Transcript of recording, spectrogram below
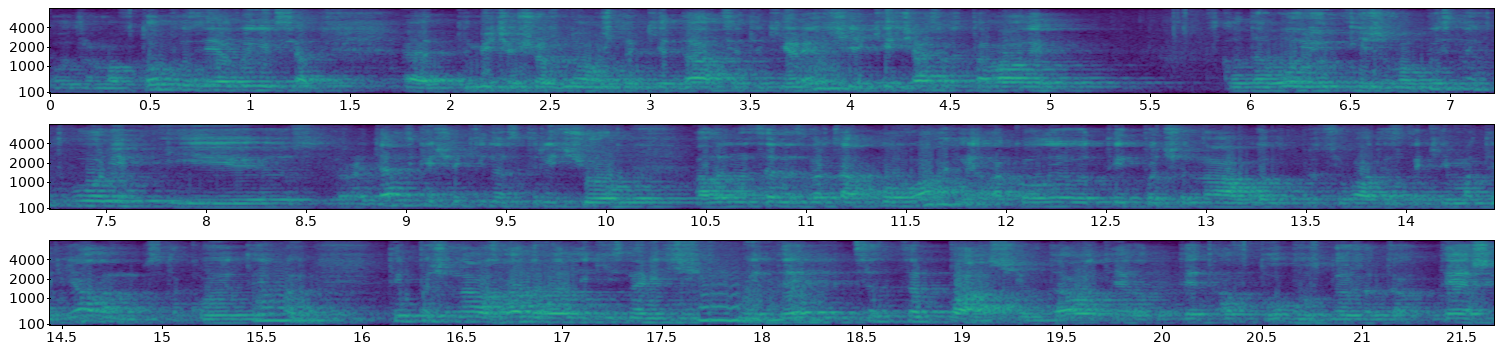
коли там автобус з'явився, Е, тим більше, що знову ж таки, да, це такі речі, які часто ставали складовою і живописних творів, і радянських ще кінострічок, але на це не звертав уваги. А коли от ти починав от працювати з таким матеріалом, з такою темою, ти починав згадувати якісь навіть фільми, де це це бачив. Да? От, от, де автобус теж,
